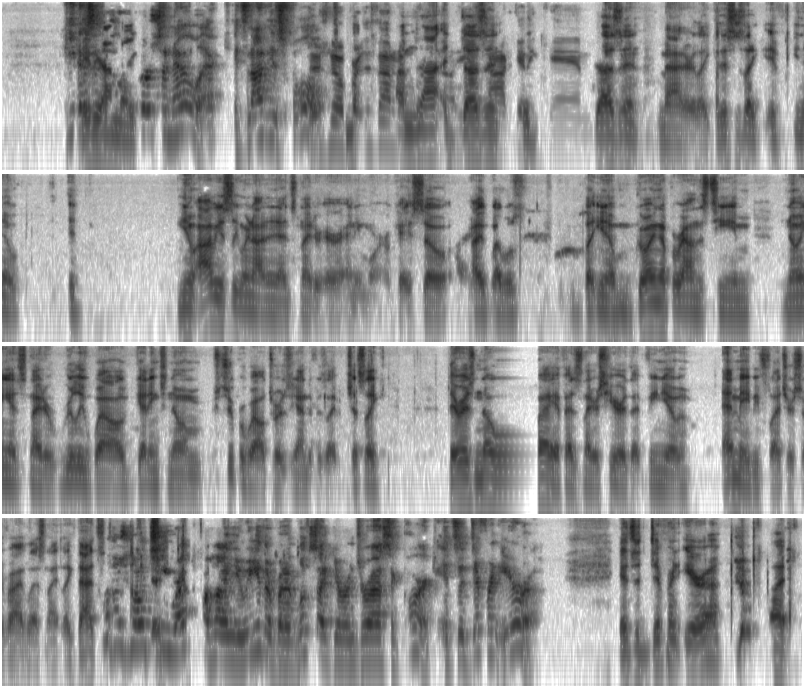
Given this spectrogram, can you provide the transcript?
He Maybe doesn't I'm like- personnel. It's not his fault. There's no. There's not. enough I'm not- it doesn't- Not getting canned. doesn't matter. Like this is like if you know it. You know, obviously we're not in Ed Snider era anymore. Okay, so I, I was, but you know, growing up around this team, knowing Ed Snider really well, getting to know him super well towards the end of his life, just like there is no way if Ed Snider's here that Vigneault and maybe Fletcher survived last night. Like that's Well, there's no T Rex behind you either, but it looks like you're in Jurassic Park. It's a different era. it's a different era, but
